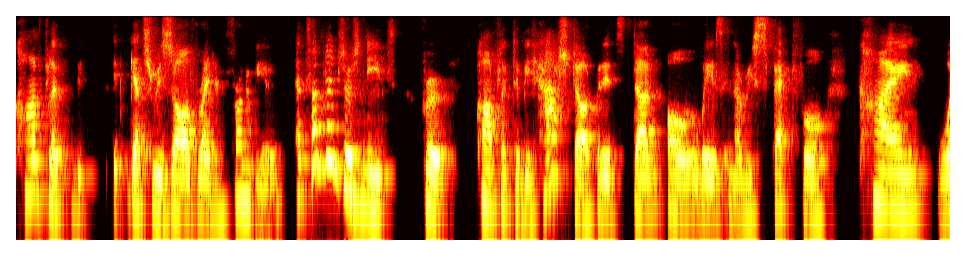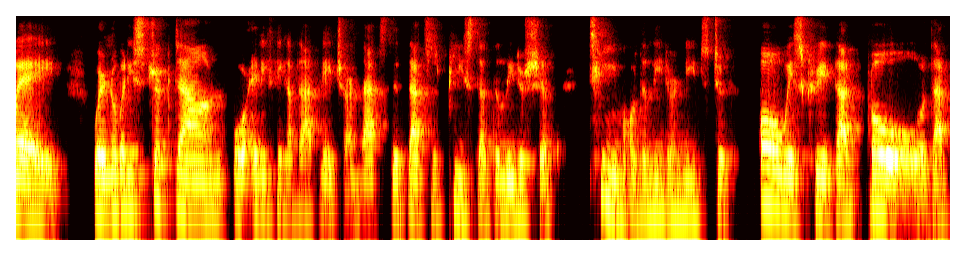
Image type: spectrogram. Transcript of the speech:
conflict it gets resolved right in front of you. And sometimes there's needs for conflict to be hashed out but it's done always in a respectful kind way where nobody's stripped down or anything of that nature. And that's the that's a piece that the leadership team or the leader needs to always create that bowl or that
